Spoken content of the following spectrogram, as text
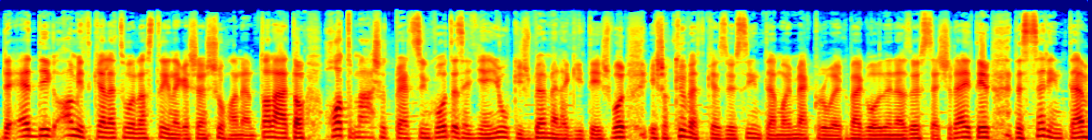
de eddig amit kellett volna, azt ténylegesen soha nem találtam. 6 másodpercünk volt, ez egy ilyen jó kis bemelegítés volt, és a következő szinten majd megpróbáljuk megoldani az összes rejtét, de szerintem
